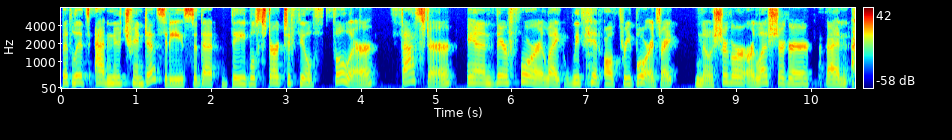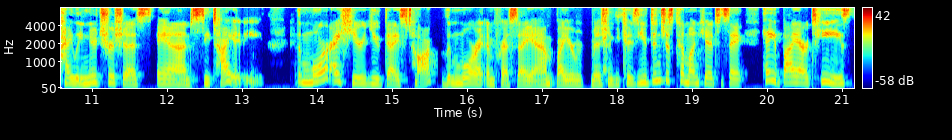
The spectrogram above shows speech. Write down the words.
but let's add nutrient density so that they will start to feel fuller faster. And therefore, like we've hit all three boards, right? No sugar or less sugar, and highly nutritious and satiety. The more I hear you guys talk, the more impressed I am by your mission because you didn't just come on here to say, hey, buy our teas,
